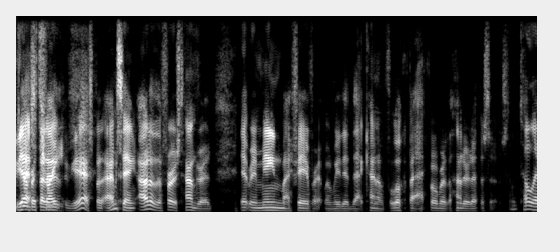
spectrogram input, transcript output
yes, but I, yes but i'm saying out of the first hundred, it remained my favorite when we did that kind of look back over the hundred episodes. Don't tell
